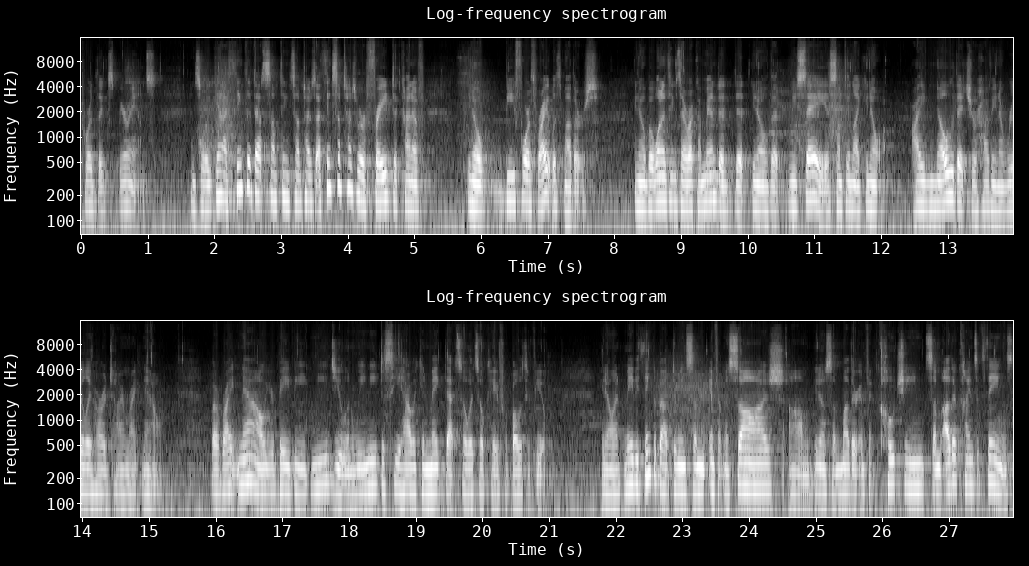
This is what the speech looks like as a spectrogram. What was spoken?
toward the experience. And so again, I think that that's something sometimes, I think sometimes we're afraid to kind of, you know, be forthright with mothers. You know, but one of the things I recommended that, you know, that we say is something like, you know, I know that you're having a really hard time right now. But right now, your baby needs you, and we need to see how we can make that so it's okay for both of you you know, and maybe think about doing some infant massage, um, you know, some mother infant coaching, some other kinds of things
